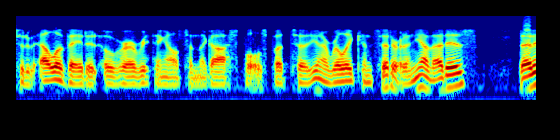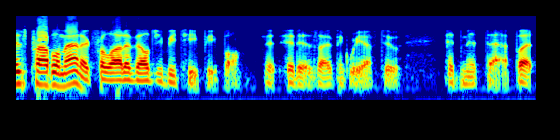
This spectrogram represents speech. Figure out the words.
sort of elevate it over everything else in the gospels but to you know really consider it. And yeah that is that is problematic for a lot of lgbt people. It, it is. I think we have to admit that. But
